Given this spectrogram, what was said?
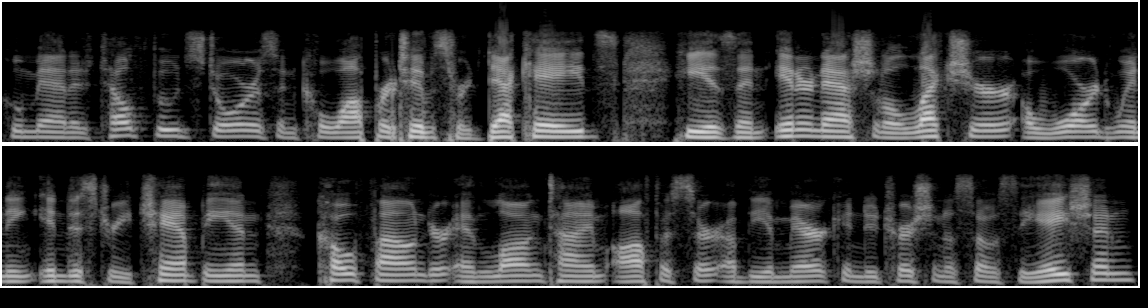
who managed health food stores and cooperatives for decades. He is an international lecturer, award winning industry champion, co founder and longtime officer of the American Nutrition Association,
